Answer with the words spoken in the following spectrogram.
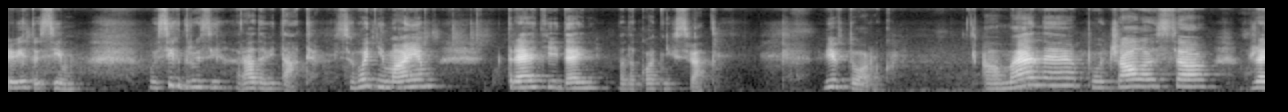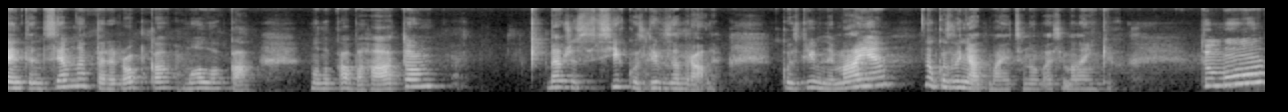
Привіт, усім! Усіх, друзі, рада вітати! Сьогодні маємо третій день Великодніх свят. Вівторок. А в мене почалася вже інтенсивна переробка молока. Молока багато. Ми вже всіх козлів забрали. Козлів немає. Ну, козленят мається на увазі маленьких. Тому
